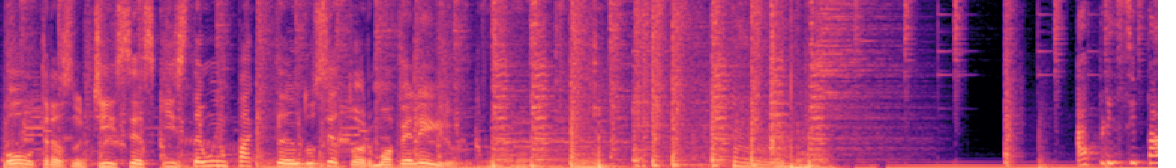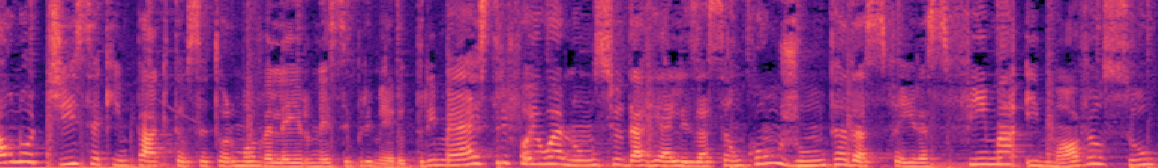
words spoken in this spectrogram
Outras notícias que estão impactando o setor moveleiro. Principal notícia que impacta o setor moveleiro nesse primeiro trimestre foi o anúncio da realização conjunta das feiras FIMA e Móvel Sul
